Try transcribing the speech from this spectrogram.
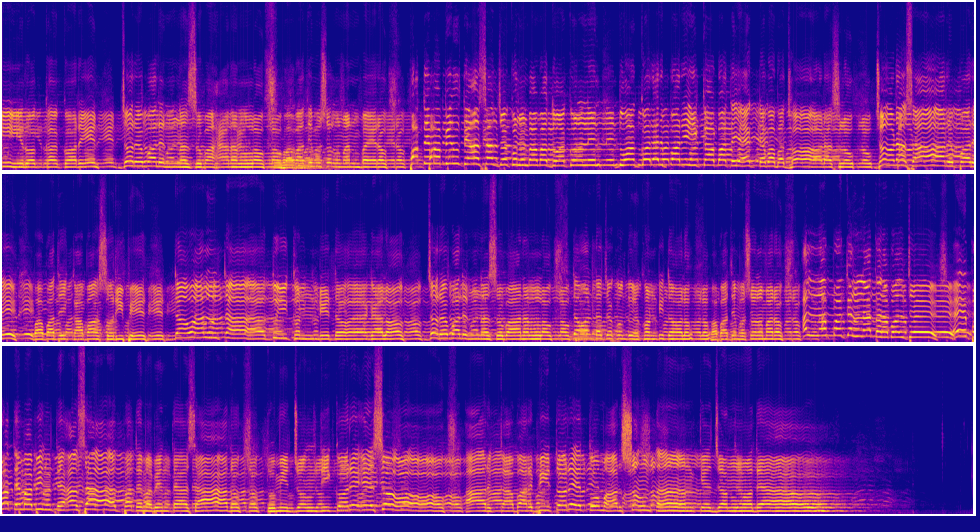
রক্ষা করেন। জোরে বলেন না, সুবহানাল্লাহ। বাবাজি মুসলমান ভাইরাও ফাতেমা বিনতে আসাদ যখন বাবা দোয়া করলেন, দোয়া করার পরে কাবাতে একটা বাবা ঝড় আসলো। ঝড় আসার পরে বাবাজি কাবা শরীফের দেওয়ালটা দুই খণ্ডিত হয়ে গেল। জোরে বলেন না, সুবহানাল্লাহ। দেওয়ালটা যখন দুই খণ্ডিত হলো মুসলমান আল্লাহ পাক, আল্লাহ তাআলা বলছে, এই ফাতেমা বিনতে আসাদ, ফাতেমা বিনতে আসাদ তুমি জলদি করে এসো। আর কাবার ভিতরে তোমার সন্তানকে জন্ম দাও।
